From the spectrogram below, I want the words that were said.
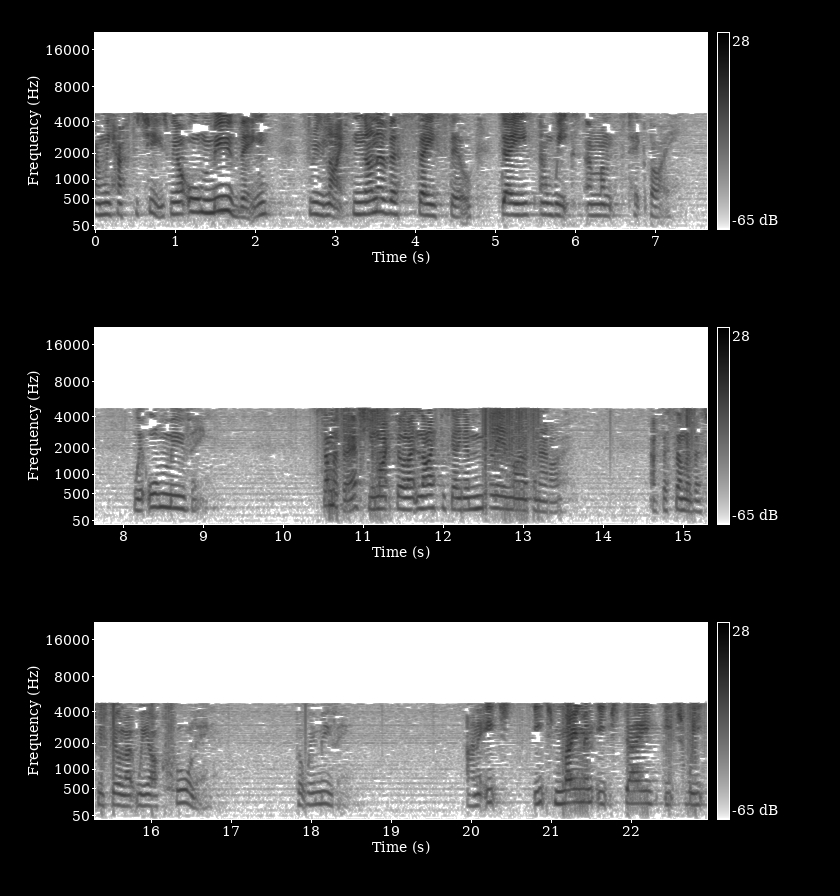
And we have to choose. We are all moving through life. None of us stay still. Days and weeks and months tick by. We're all moving. Some of us, you might feel like life is going a million miles an hour. And for some of us, we feel like we are crawling, but we're moving. And each, each moment, each day, each week,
